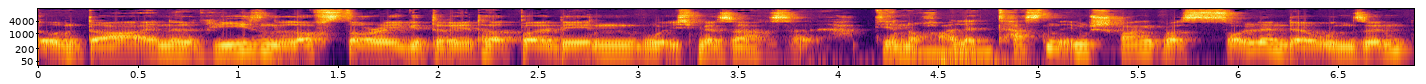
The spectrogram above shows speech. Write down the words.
und da eine riesen Love Story gedreht hat bei denen, wo ich mir sage, habt ihr noch alle Tassen im Schrank? Was soll denn der Unsinn?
